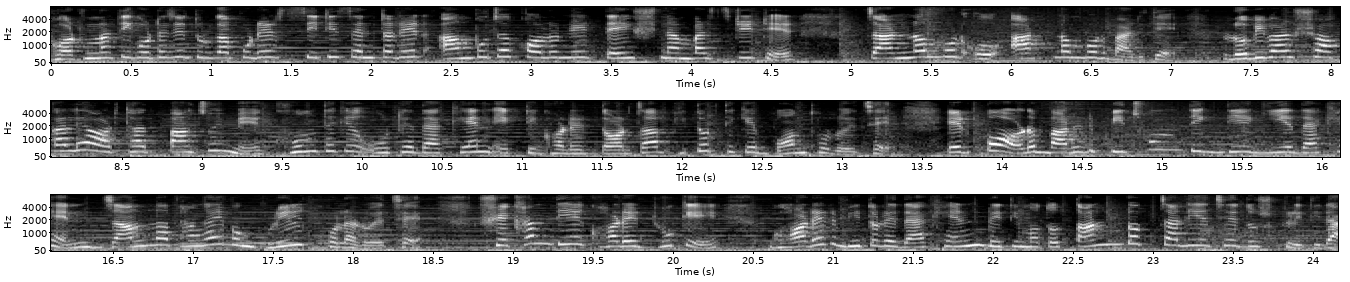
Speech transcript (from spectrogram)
ঘটনাটি ঘটেছে দুর্গাপুরের সিটি সেন্টারের আম্বুজা কলোনির তেইশ নম্বর স্ট্রিটের চার নম্বর ও আট নম্বর বাড়িতে। রবিবার সকালে অর্থাৎ পাঁচই মে ঘুম থেকে উঠে দেখেন একটি ঘরের দরজা ভিতর থেকে বন্ধ রয়েছে। এরপর বাড়ির পিছন দিক দিয়ে গিয়ে দেখেন জানলা ভাঙা এবং গ্রিল খোলা রয়েছে। সেখান দিয়ে ঘরে ঢুকে ঘরের ভিতরে দেখেন রীতিমতো তাণ্ডব চালিয়েছে দুষ্কৃতীরা।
